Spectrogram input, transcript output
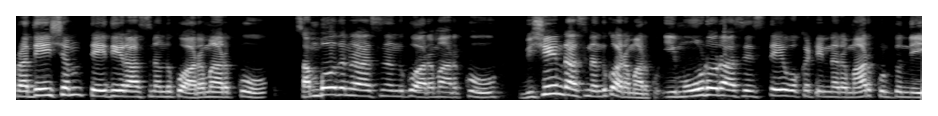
ప్రదేశం తేదీ రాసినందుకు అరమార్కు సంబోధన రాసినందుకు అరమార్కు విషయం రాసినందుకు అరమార్కు. ఈ మూడు రాసేస్తే ఒకటిన్నర మార్కు ఉంటుంది.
